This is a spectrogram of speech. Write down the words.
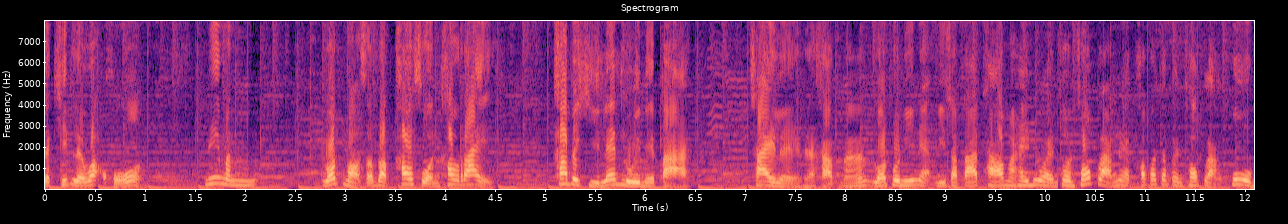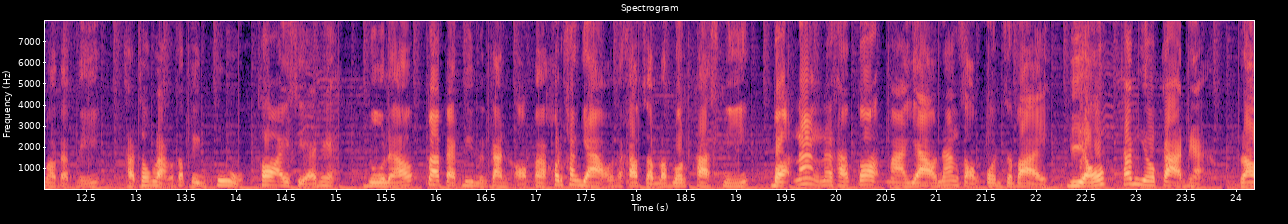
จะคิดเลยว่าโอ้โหนี่มันรถเหมาะสำหรับเข้าสวนเข้าไร่ เข้าไปขี่เล่นลุยในป่า ใช่เลยนะครับดังนั้นรถพวกนี้เนี่ยมีสตาร์ทเท้ามาให้ด้วย ส่วนโชคหลังเนี่ยเขาก็จะเป็นโชคหลังคู่มาแบบนี้ขาโชคหลังสปริงคู่ ท่อไอเสียเนี่ยดูแล้วมาแปลกดีเหมือนกันออกมาค่อนข้างยาวนะครับสำหรับรถคลาสนี้ เบาะนั่งนะครับก็มายาวนั่ง 2 คนสบาย เดี๋ยวถ้ามีโอกาสเนี่ยเรา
